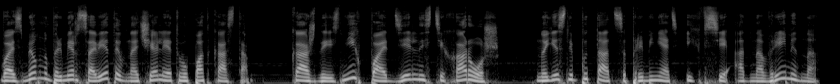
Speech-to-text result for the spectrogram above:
Возьмем, например, советы в начале этого подкаста. Каждый из них по отдельности хорош, но если пытаться применять их все одновременно,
